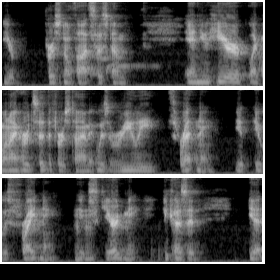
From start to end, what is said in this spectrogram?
your personal thought system, and you hear, like when I heard Sid the first time, it was really threatening. It, it was frightening. Mhm. It scared me because it it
